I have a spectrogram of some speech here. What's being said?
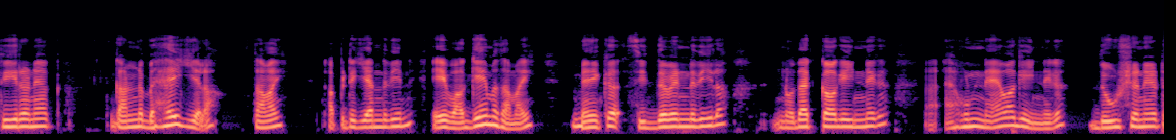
තීරණයක් ගන්න බැහැයි කියලා තමයි අපිට කියන්න තියන්න. ඒ වගේම තමයි මේක සිද්ධ වෙන්න දීලා නොදැක්කාගේ ඉන්න එක ඇහුන් නෑවගේ ඉන්න එක දූෂණයට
